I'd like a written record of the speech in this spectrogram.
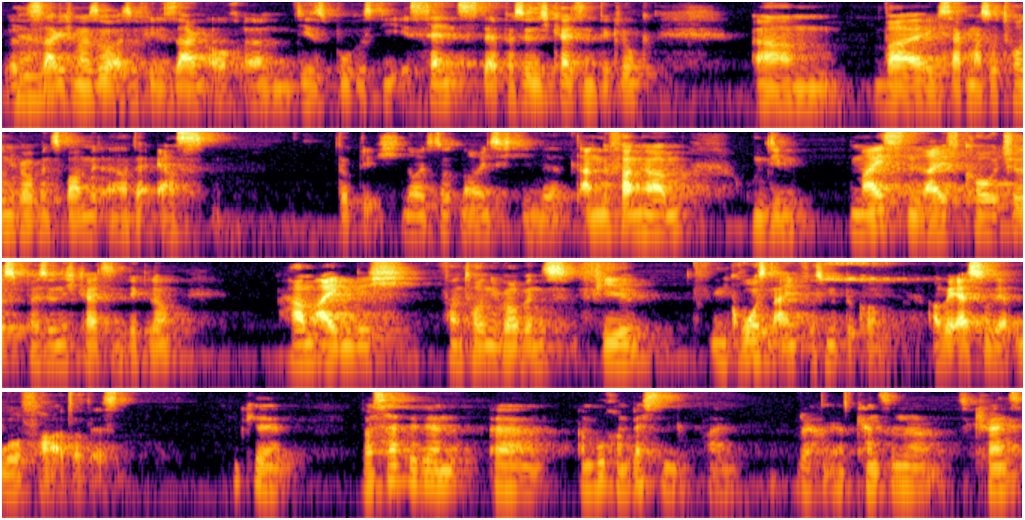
ja. sage ich mal so. Also viele sagen auch, ähm, dieses Buch ist die Essenz der Persönlichkeitsentwicklung, ähm, weil ich sage mal so, Tony Robbins war mit einer der ersten, wirklich 1990, die damit angefangen haben. Und die meisten Life-Coaches, Persönlichkeitsentwickler, haben eigentlich von Tony Robbins viel einen großen Einfluss mitbekommen. Aber er ist so der Urvater dessen. Okay. Was hat dir denn äh, am Buch am besten gefallen? Oder kannst du eine Sequenz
